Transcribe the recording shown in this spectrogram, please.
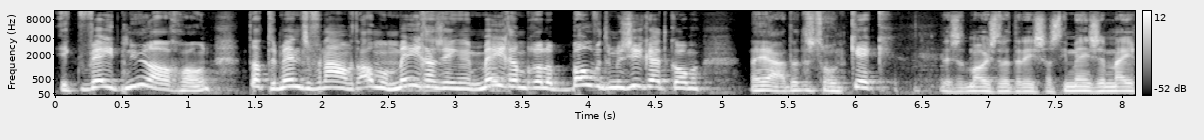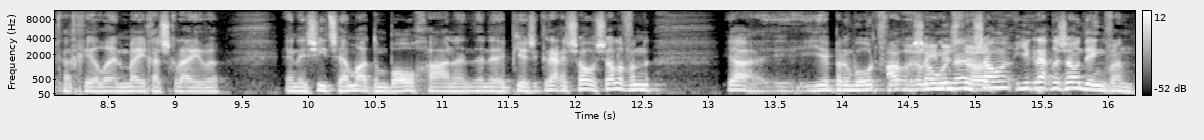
ik weet nu al gewoon dat de mensen vanavond allemaal mee gaan zingen, mee gaan brullen, boven de muziek uitkomen. Nou ja, dat is toch een kick. Dat is het mooiste wat er is. Als die mensen mee gaan gillen en mee gaan schrijven. En je ziet ze helemaal uit een bol gaan. En dan heb je, ze krijg je zo zelf een... Ja, je hebt er een woord voor. Zo'n, eh, zo'n- je krijgt er zo'n ding van.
